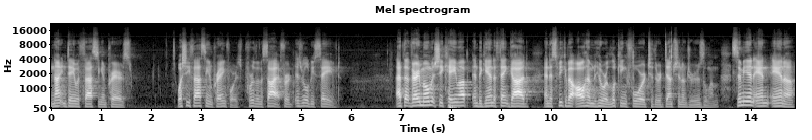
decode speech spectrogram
night and day with fasting and prayers. What's she fasting and praying for? For the Messiah, for Israel to be saved. At that very moment, she came up and began to thank God and to speak about all him who are looking forward to the redemption of Jerusalem. Simeon and Anna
